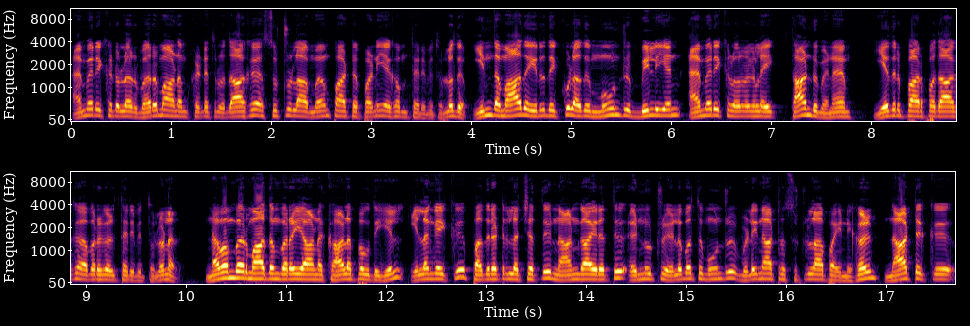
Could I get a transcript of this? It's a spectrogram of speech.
அமெரிக்க டாலர் வருமானம் கிடைத்துள்ளதாக சுற்றுலா மேம்பாட்டு பணியகம் தெரிவித்துள்ளது இந்த மாத இறுதிக்குள் அது மூன்று பில்லியன் அமெரிக்க டாலர்களை தாண்டும் என எதிர்பார்ப்பதாக அவர்கள் தெரிவித்துள்ளனர் நவம்பர் மாதம் வரையான காலப்பகுதியில் இலங்கைக்கு பதினெட்டு லட்சத்து நான்காயிரத்து எண்ணூற்று எழுபத்து மூன்று வெளிநாட்டு சுற்றுலா பயணிகள் நாட்டுக்கு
